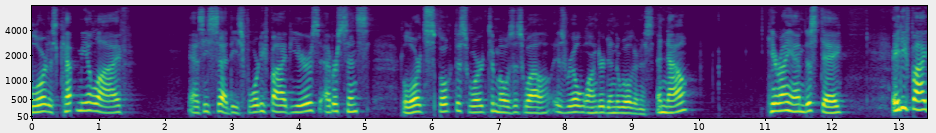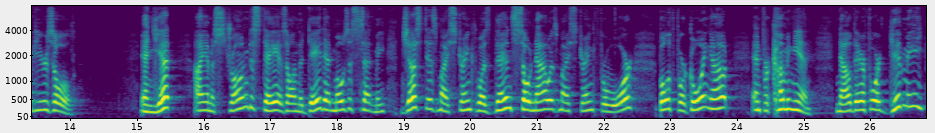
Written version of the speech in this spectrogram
Lord has kept me alive, as he said, these 45 years, ever since the Lord spoke this word to Moses while Israel wandered in the wilderness. And now, here I am this day 85 years old. And yet I am as strong this day as on the day that Moses sent me. Just as my strength was then, so now is my strength for war, both for going out and for coming in. Now, therefore, give me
